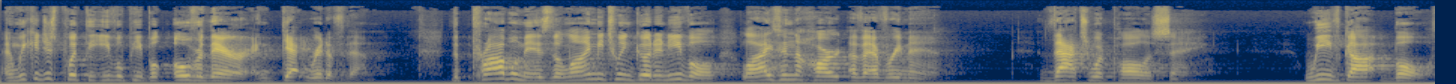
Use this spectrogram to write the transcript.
and we could just put the evil people over there and get rid of them. The problem is the line between good and evil lies in the heart of every man. That's what Paul is saying. We've got both.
